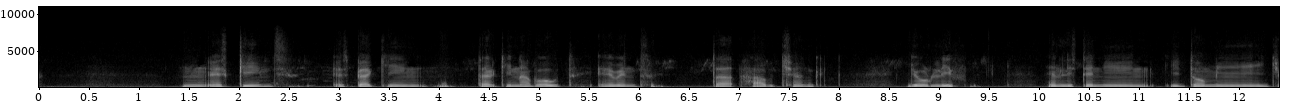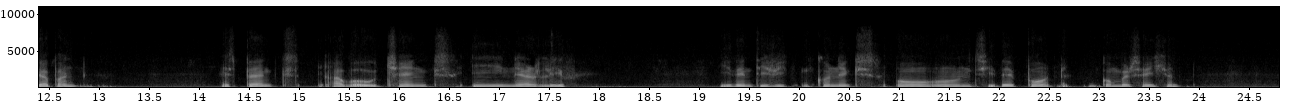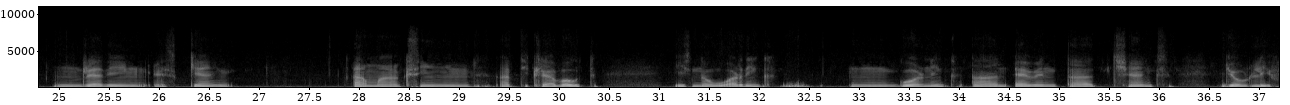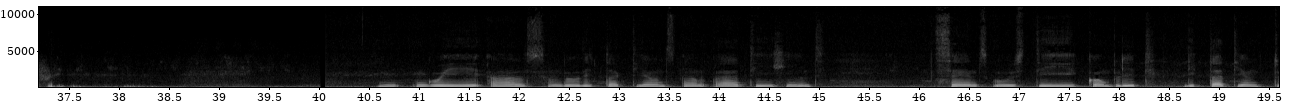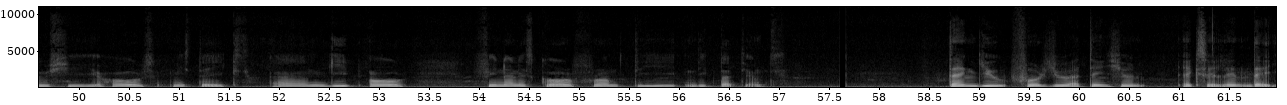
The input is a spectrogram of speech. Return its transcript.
mm, skills speaking talking about events that have changed your life and listening Itomi Japan speaks about changes in her life identify connects on the phone conversation reading scan a magazine article about is no warning mm, warning and event that changes your life we also do dictations and add the hints sends us the complete dictation to see our mistakes and get our final score from the dictations. Thank you for your attention. Excellent day.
